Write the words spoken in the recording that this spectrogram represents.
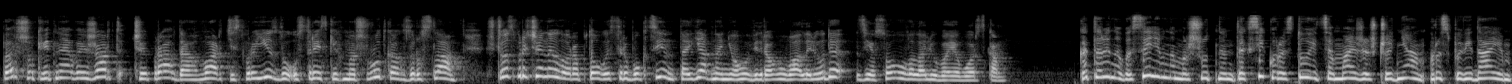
Першоквітневий жарт чи правда вартість проїзду у стрийських маршрутках зросла. Що спричинило раптовий стрибок цін та як на нього відреагували люди, з'ясовувала Люба Яворська. Катерина Васильівна маршрутним таксі користується майже щодня. Розповідає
